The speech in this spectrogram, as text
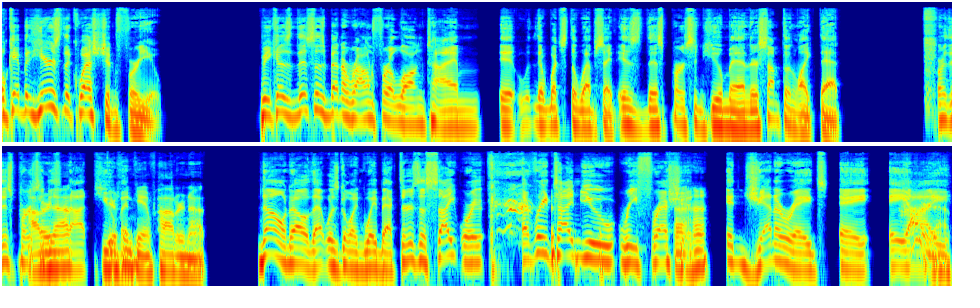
Okay, but here's the question for you. Because this has been around for a long time. It, the- what's the website? Is this person human or something like that? Or this person or is not? not You're human. thinking of hot or not? No, no, that was going way back. There's a site where every time you refresh it, Uh-huh. it generates a AI.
